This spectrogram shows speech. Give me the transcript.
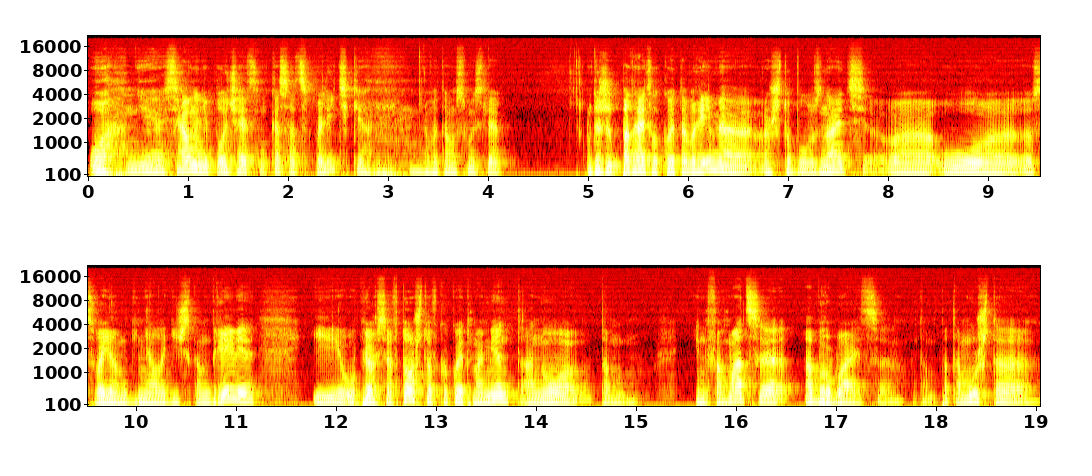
о, не, все равно не получается не касаться политики в этом смысле даже потратил какое-то время, чтобы узнать э, о своем генеалогическом древе и уперся в то, что в какой-то момент оно там информация обрубается, там, потому что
